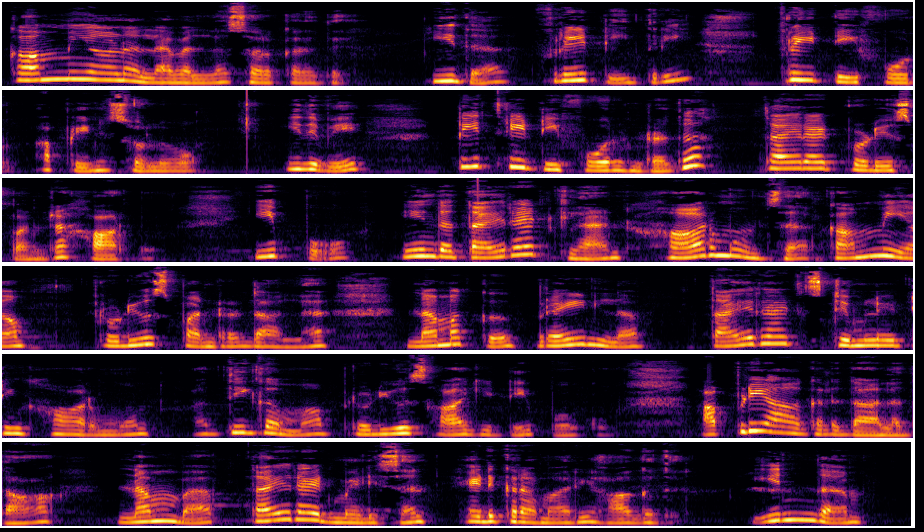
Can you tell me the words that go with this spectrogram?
கம்மியான லெவலில் சுரக்கிறது. இதை free T three free T four அப்படின்னு சொல்லுவோம். இதுவே டி த்ரீ டி ஃபோர்ன்றது தைராய்டு ப்ரொடியூஸ் பண்ணுற ஹார்மோன் இப்போது இந்த தைராய்டு கிளாண்ட் ஹார்மோன்ஸை கம்மியாக ப்ரொடியூஸ் பண்ணுறதால நமக்கு பிரெயினில் தைராய்டு ஸ்டிமுலேட்டிங் ஹார்மோன் அதிகமாக ப்ரொடியூஸ் ஆகிட்டே போகும். அப்படி ஆகிறதால தான் நம்ம தைராய்டு மெடிசன் எடுக்கிற மாதிரி ஆகுது. இந்த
